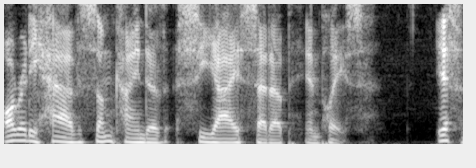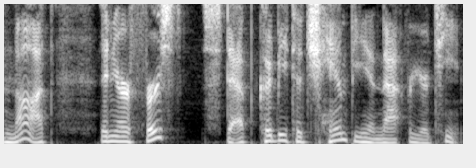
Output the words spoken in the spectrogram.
already have some kind of CI setup in place? If not, then your first step could be to champion that for your team.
